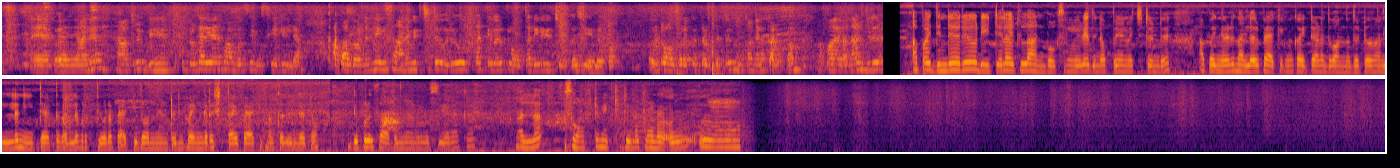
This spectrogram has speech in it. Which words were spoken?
ഞാൻ രാത്രി കുട്ടികൾക്ക് അധികം പാമ്പേഴ്സ് യൂസ് ചെയ്യലില്ല. അപ്പോൾ അതുകൊണ്ട് തന്നെ ഈ സാധനം വിരിച്ചിട്ട് ഒരു തട്ടിയിൽ ഒരു ക്ലോത്ത് അടിയിൽ വിരിച്ച് കൊടുക്കുക ചെയ്യൽ കേട്ടോ ഒരു ട്രൗസറൊക്കെ ഇട്ടെടുത്തിട്ട് നമുക്ക് അങ്ങനെ കിടക്കാം അപ്പോൾ അതാണ് ഇതിൽ അപ്പോൾ ഇതിന്റെ ഒരു ഡീറ്റെയിൽ ആയിട്ടുള്ള അൺബോക്സിങ് വീഡിയോ ഇതിന്റെ ഒപ്പം ഞാൻ വെച്ചിട്ടുണ്ട്. അപ്പോൾ ഇങ്ങനെ ഒരു നല്ലൊരു പാക്കിംഗ് ഒക്കെ ആയിട്ടാണ് ഇത് വന്നത് കേട്ടോ നല്ല നീറ്റായിട്ട് നല്ല വൃത്തിയോടെ പാക്ക് ചെയ്ത് വന്നു കേട്ടോ എനിക്ക് ഭയങ്കര ഇഷ്ടമായി പാക്കിംഗ് ഒക്കെ ഇതിന്റെ കേട്ടോ അടിപൊളി സാധനമാണ് യൂസ് ചെയ്യാനൊക്കെ നല്ല സോഫ്റ്റ് മെറ്റീരിയലൊക്കെയാണ് ഒരു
